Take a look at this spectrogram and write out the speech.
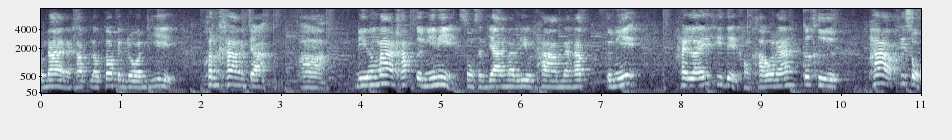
นได้นะครับ แล้วก็เป็นโดรนที่ค่อนข้างจะดีมากๆครับ ตัวนี้นี่ส่งสัญญาณมาเรียลไทม์นะครับ ตัวนี้ไฮไลท์ที่เด็ดของเขานะก็คือ ภาพที่ส่ง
